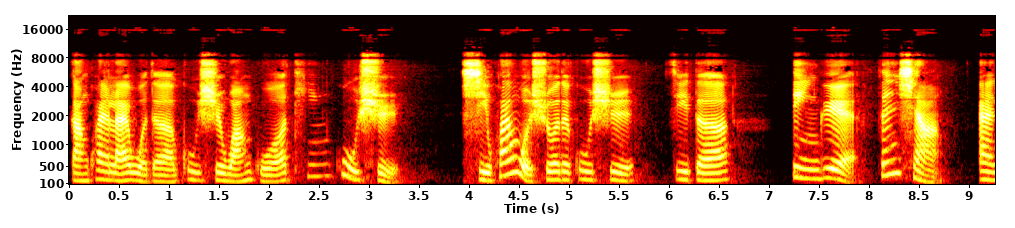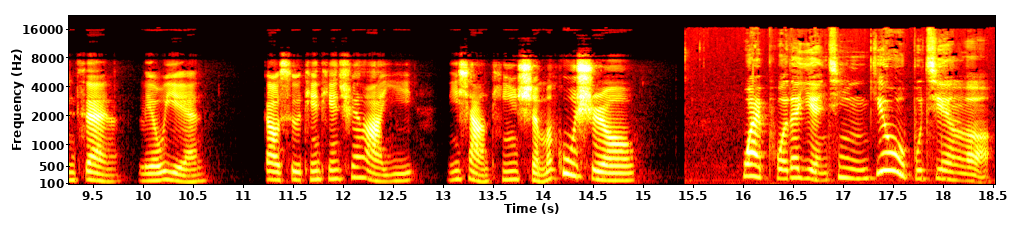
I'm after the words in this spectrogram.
赶快来我的故事王国听故事。喜欢我说的故事，记得订阅、分享、按赞、留言，告诉甜甜圈阿姨你想听什么故事哦。外婆的眼镜又不见了。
